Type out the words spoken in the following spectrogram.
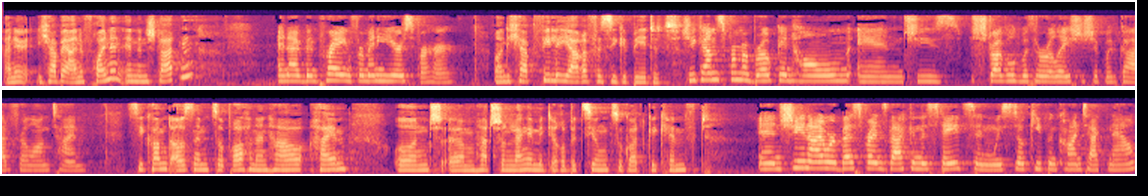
Eine, ich habe eine Freundin in den Staaten And I've been praying for many years for her. und ich habe viele Jahre für sie gebetet. She comes from a broken home and she's struggled with her relationship with God for a long time. Sie kommt aus einem zerbrochenen Ha- Heim und ähm, hat schon lange mit ihrer Beziehung zu Gott gekämpft. And she and I were best friends back in the States and we still keep in contact now.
